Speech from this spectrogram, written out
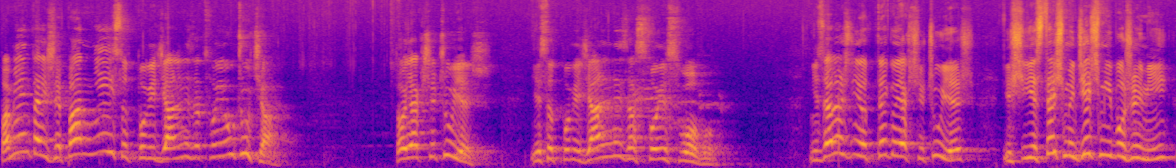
Pamiętaj, że Pan nie jest odpowiedzialny za Twoje uczucia. To, jak się czujesz, jest odpowiedzialny za swoje słowo. Niezależnie od tego, jak się czujesz, jeśli jesteśmy dziećmi Bożymi,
